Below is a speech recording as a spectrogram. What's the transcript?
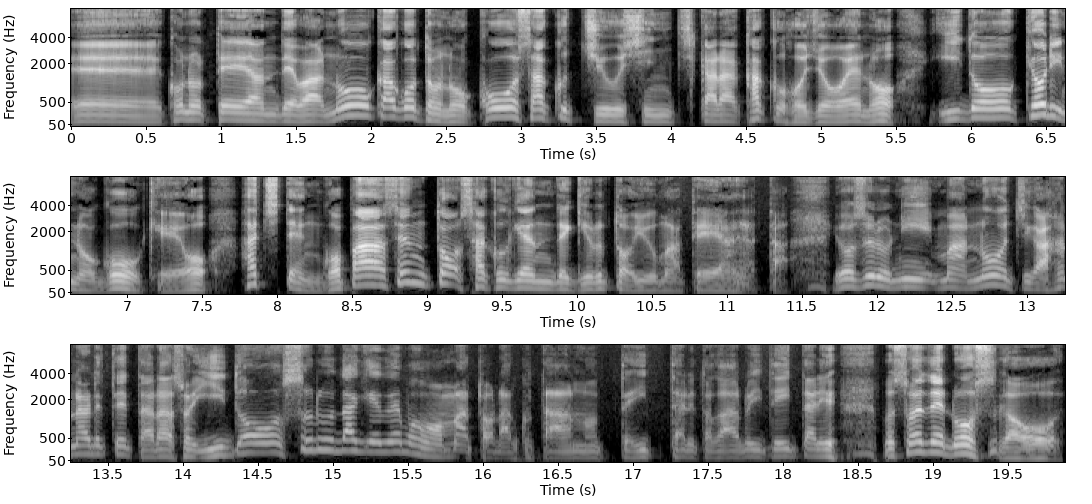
えー、この提案では農家ごとの工作中心地から各補助への移動距離の合計を8.5%削減できるというまあ提案やった。要するにまあ農地が離れてたらそれ移動するだけでもまあトラクター乗って行ったりとか歩いて行ったりそれでロスが多い。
